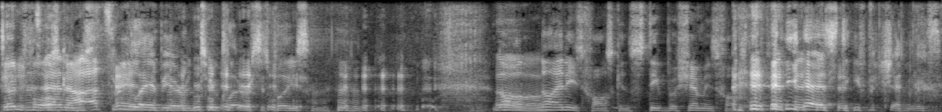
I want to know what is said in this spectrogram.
Ten out foreskins, of three 10. labia, and two clitorises, please. Not, Oh. not any foreskins. Steve Buscemi's foreskins. yeah, Steve Buscemi's.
